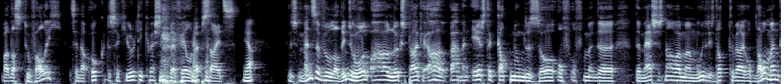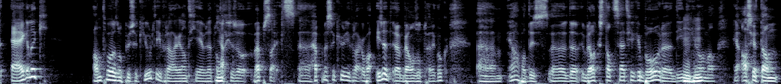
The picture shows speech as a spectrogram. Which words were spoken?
Maar dat is toevallig, zijn dat ook de security questions bij veel websites. Ja. Dus mensen vullen dat in, gewoon, ah, leuk spelletje, ah, ah, mijn eerste kat noemde zo, of, of de, de meisjesnaam van mijn moeder is dat, terwijl je op dat moment eigenlijk antwoorden op je security-vragen aan het geven bent. Want als je zo websites eh, hebt met security-vragen, wat is het? Eh, bij ons op het werk ook. Ehm, ja, wat is, eh, de, in welke stad zijt je geboren? Die dingen allemaal. Ja, als je het dan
